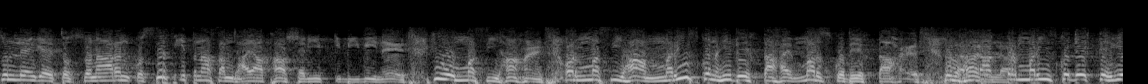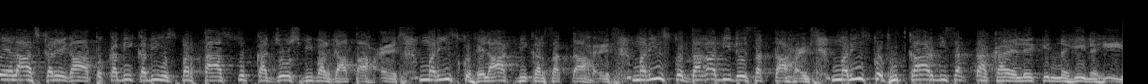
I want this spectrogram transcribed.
سن لیں گے؟ تو سنارن کو صرف اتنا سمجھایا تھا شریف کی بیوی نے کہ وہ مسیحا ہیں۔ اور مسیحا مریض کو نہیں دیکھتا ہے مرض کو دیکھتا ہے۔ ڈاکٹر مریض کو دیکھتے ہوئے علاج کرے گا تو کبھی کبھی اس پر تعصب کا جوش بھی بڑھ جاتا ہے۔ مریض کو ہلاک بھی کر سکتا ہے مریض کو دگا بھی دے سکتا ہے مریض کو دھتکار بھی سکتا ہے لیکن نہیں نہیں۔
